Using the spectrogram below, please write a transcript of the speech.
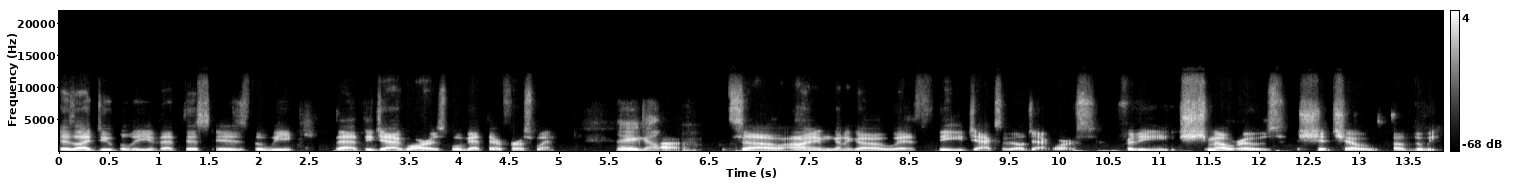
is I do believe that this is the week that the Jaguars will get their first win. There you go. Uh, so I'm gonna go with the Jacksonville Jaguars for the Schmelrose shit show of the week.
